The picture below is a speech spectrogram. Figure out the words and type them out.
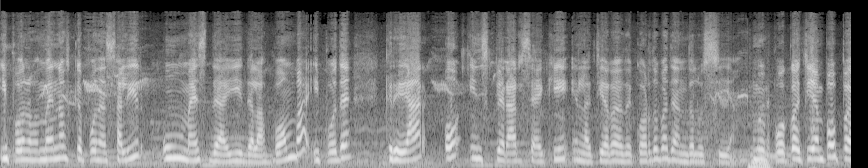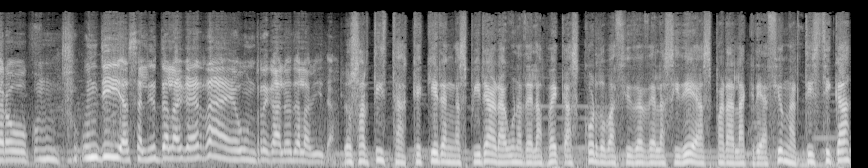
y por lo menos que puedan salir un mes de allí de las bombas y pueden crear o inspirarse aquí en la tierra de Córdoba de Andalucía. Muy poco tiempo pero un día salir de la guerra es un regalo de la vida. Los artistas que quieran aspirar a una de las becas Córdoba Ciudad de las Ideas para la creación artística,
